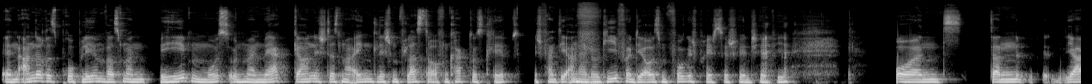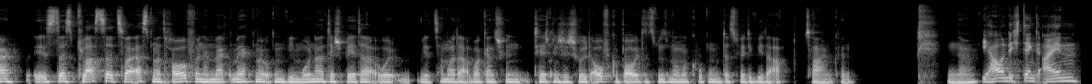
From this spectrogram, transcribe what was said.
ein anderes Problem, was man beheben muss und man merkt gar nicht, dass man eigentlich ein Pflaster auf den Kaktus klebt. Ich fand die Analogie von dir aus dem Vorgespräch so schön, JP. Und dann, ja, ist das Pflaster zwar erstmal drauf und dann merkt, merkt man irgendwie Monate später, oh, jetzt haben wir da aber ganz schön technische Schuld aufgebaut, jetzt müssen wir mal gucken, dass wir die wieder abzahlen können. Ne? Ja, und ich denke, ein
